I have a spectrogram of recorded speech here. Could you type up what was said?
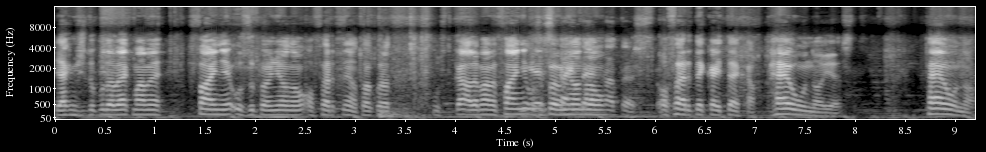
Jak mi się to podoba, jak mamy fajnie uzupełnioną ofertę, no to akurat pustka, ale mamy fajnie Jest uzupełnioną Kajtecha też. ofertę Kajtecha. Pełno jest. Pełno.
